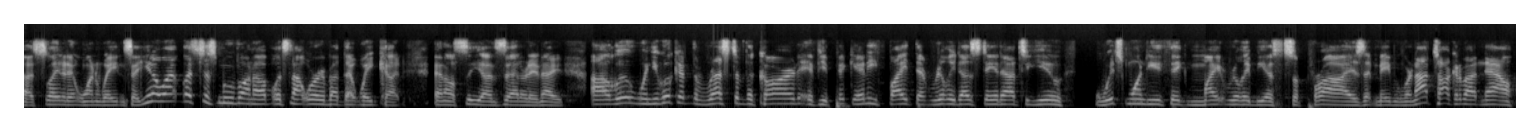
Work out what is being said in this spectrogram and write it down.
uh, slated at one weight and say, you know what, let's just move on up. Let's not worry about that weight cut, and I'll see you on Saturday night. Uh, Lou, when you look at the rest of the card, if you pick any fight that really does stand out to you, which one do you think might really be a surprise that maybe we're not talking about now,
